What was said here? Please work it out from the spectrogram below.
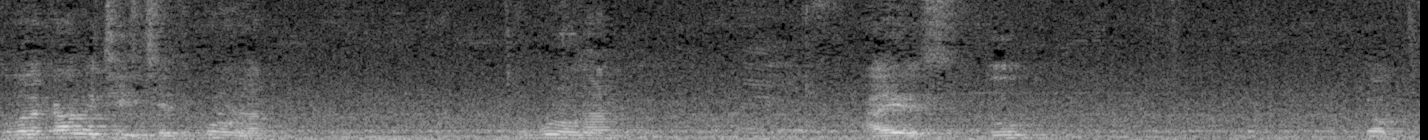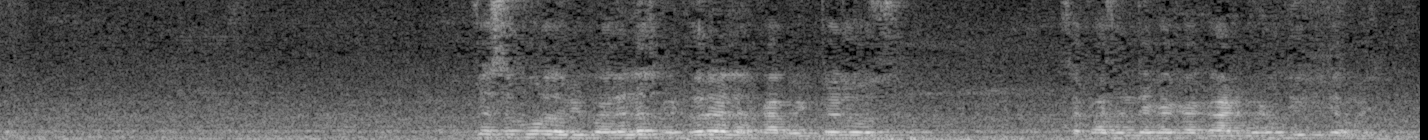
तुम्हाला काय व्हायची इच्छा आहे? ती कोण होणार? तू कोण होणार? I S. तू? डॉक्टर. तुझ्या समोर मी पहिल्यांदाच भेटतो राहिला का भेटतो रोज? सकाळ संध्याकाळ काय गाठ भेट होती उद्या माहिती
